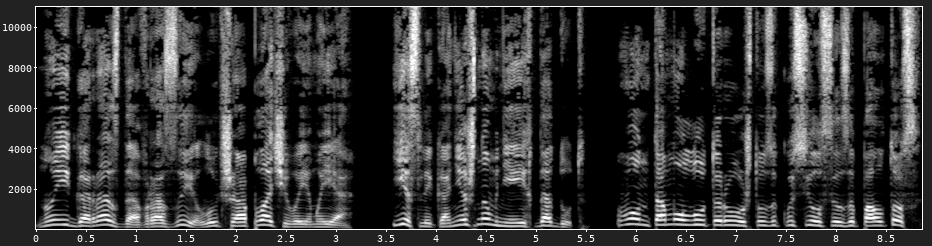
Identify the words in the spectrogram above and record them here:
но и гораздо в разы лучше оплачиваемые. Если, конечно, мне их дадут. Вон тому Лутеру, что закусился за полтос,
